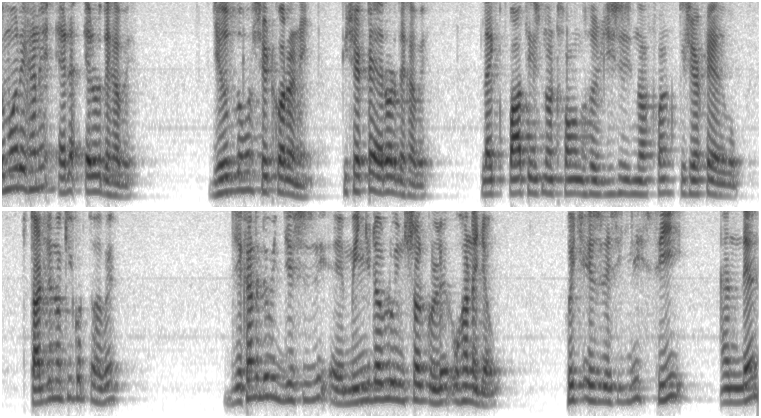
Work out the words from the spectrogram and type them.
তোমার এখানে এরর দেখাবে, যেহেতু তোমার সেট করা নেই, কিছু একটা এরর দেখাবে। Like path is not found GCC is not found কিছু একটা এরকম তার জন্য কী করতে হবে যেখানে তুমি জিসিসি মিনজি ডাব্লিউ ইনস্টল করলে ওখানে যাও which is basically C and then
